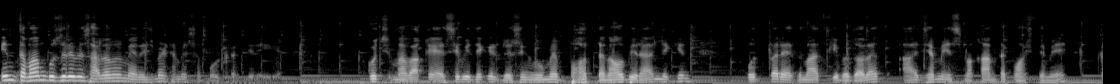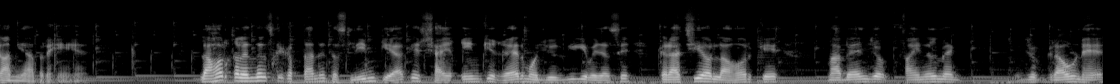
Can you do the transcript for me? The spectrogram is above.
ان تمام گزرے ہوئے سالوں میں مینجمنٹ ہمیں سپورٹ کرتی رہی ہے۔ کچھ مواقع ایسے بھی تھے کہ ڈریسنگ روم میں بہت تناؤ بھی رہا، لیکن خود پر اعتماد کی بدولت آج ہم اس مقام تک پہنچنے میں کامیاب رہے ہیں۔ لاہور قلندرز کے کپتان نے تسلیم کیا کہ شائقین کی غیر موجودگی کی وجہ سے کراچی اور لاہور کے مابین جو فائنل میں جو گراؤنڈ ہے،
